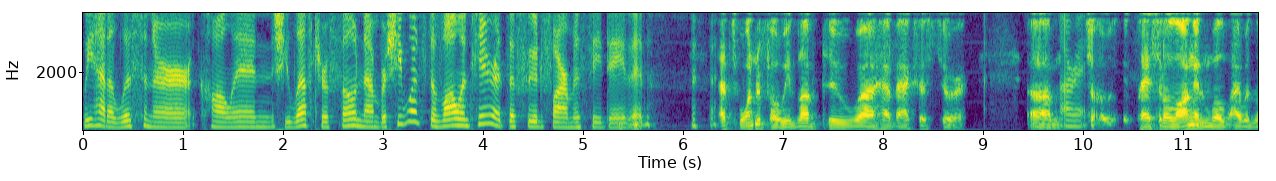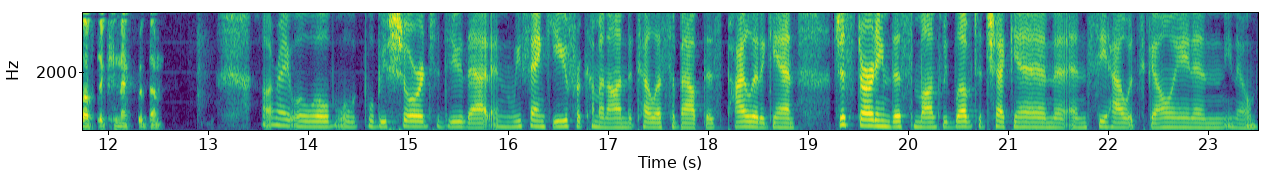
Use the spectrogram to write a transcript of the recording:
We had a listener call in. She left her phone number. She wants to volunteer at the food pharmacy, David. That's wonderful. We'd love to uh, have access to her. Um, All right. So pass it along, and we'll. I would love to connect with them. All right. Well, we'll, we'll, we'll be sure to do that. And we thank you for coming on to tell us about this pilot again. Just starting this month, we'd love to check in and see how it's going and, you know,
